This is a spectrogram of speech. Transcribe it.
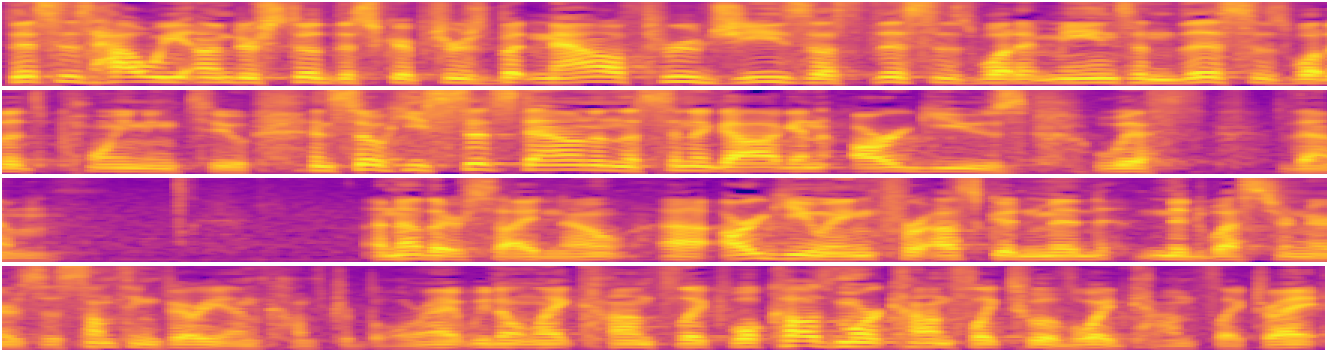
this is how we understood the scriptures, but now through Jesus, this is what it means, and this is what it's pointing to. And so he sits down in the synagogue and argues with them. Another side note uh, arguing for us good mid- Midwesterners is something very uncomfortable, right? We don't like conflict. We'll cause more conflict to avoid conflict, right?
